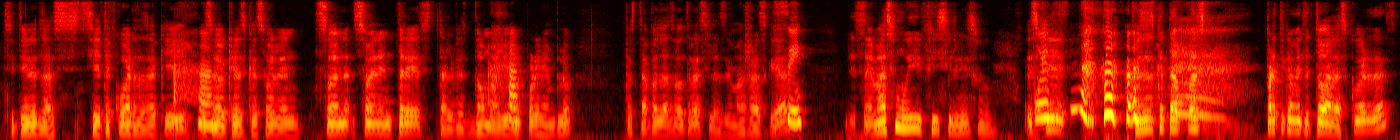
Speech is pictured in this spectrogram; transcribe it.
si tienes las siete cuerdas aquí y solo quieres que suenen, suenen, tres, tal vez do mayor, por ejemplo, pues tapas las otras y las demás rasgueas. Sí. Se me hace muy difícil eso. Es pues que, pues es que tapas prácticamente todas las cuerdas.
